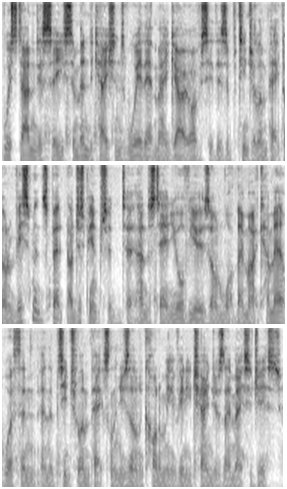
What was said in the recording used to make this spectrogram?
we're starting to see some indications where that may go. Obviously, there's a potential impact on investments, but I'd just be interested to understand your views on what they might come out with and, and the potential impacts on the New Zealand economy of any changes they may suggest.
